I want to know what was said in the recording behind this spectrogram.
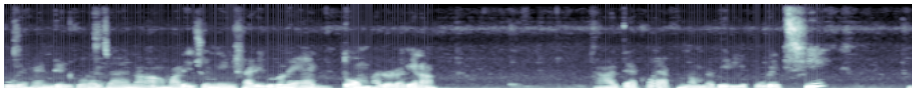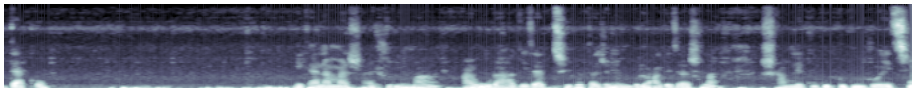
করে হ্যান্ডেল করা যায় না। আমার এই জন্য এই শাড়িগুলো না একদম ভালো লাগে না। আর দেখো, এখন আমরা বেরিয়ে পড়েছি। দেখো। এখানে আমার শাশুড়ি মা, আর ওরা আগে যাচ্ছিল তাই জন্য আমি বললাম আগে যাস না। সামনে কুকুর টুকুর রয়েছে।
